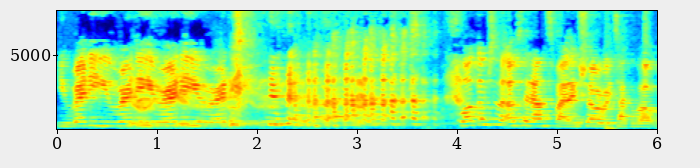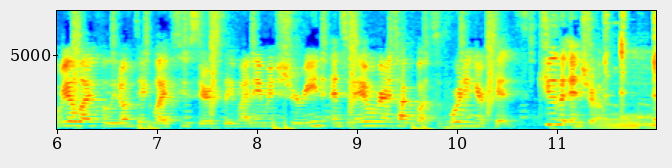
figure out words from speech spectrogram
You ready? You ready? You ready? You ready? Welcome to the Upside Down Smiley Show where we talk about real life but we don't take life too seriously. My name is Shireen and today we're going to talk about supporting your kids. Cue the intro.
